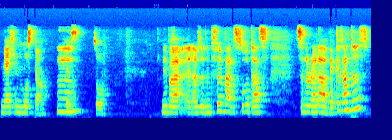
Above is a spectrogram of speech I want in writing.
Märchenmuster Mhm. ist. So. Nee, bei, also in dem Film war das so, dass Cinderella weggerannt ist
